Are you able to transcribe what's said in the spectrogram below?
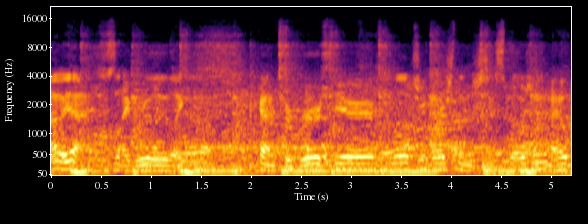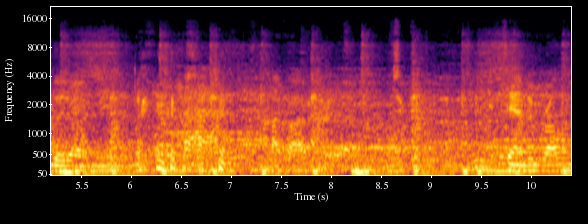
Oh yeah, it's just like really like kind of traverse here. A little traverse than just explosion. I hope they don't. High five. Tandem problem.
